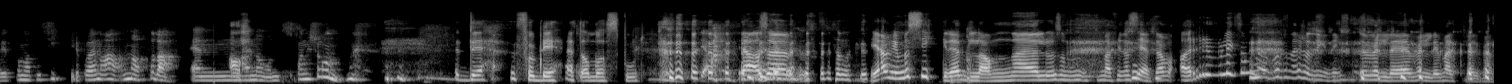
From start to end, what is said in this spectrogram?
vi på en måte sikre på en annen måte da, enn ah. noens pensjon. det får bli et annet spor. ja. ja, altså, sånn, ja, vi må sikre et land liksom, som, er finansiert av arv, liksom. Jeg skjønner ingenting. Det er veldig, veldig merkelig.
